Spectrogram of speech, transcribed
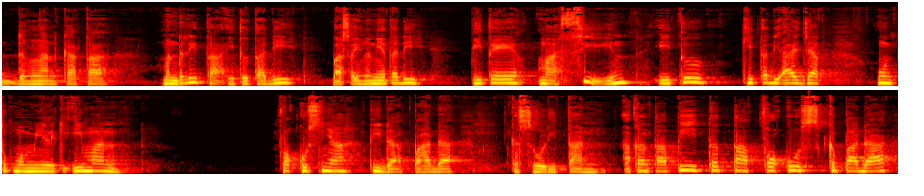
Dengan kata menderita itu tadi bahasa Yunani tadi pite masin itu kita diajak untuk memiliki iman. Fokusnya tidak pada kesulitan, akan tapi tetap fokus kepada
